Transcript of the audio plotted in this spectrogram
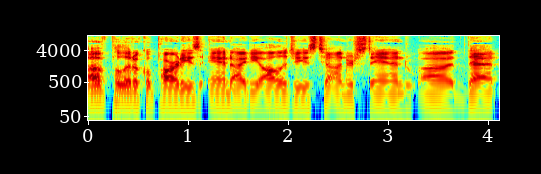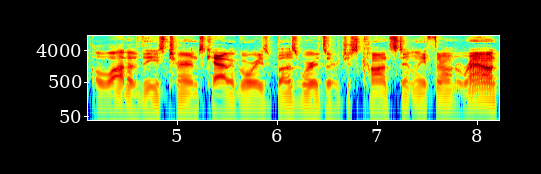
of political parties and ideologies to understand uh, that a lot of these terms, categories, buzzwords are just constantly thrown around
